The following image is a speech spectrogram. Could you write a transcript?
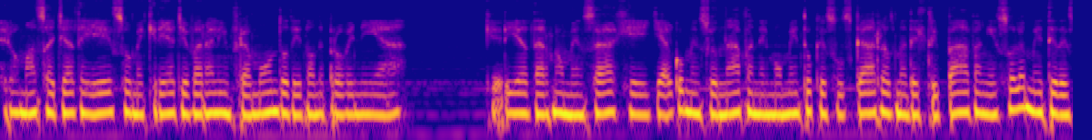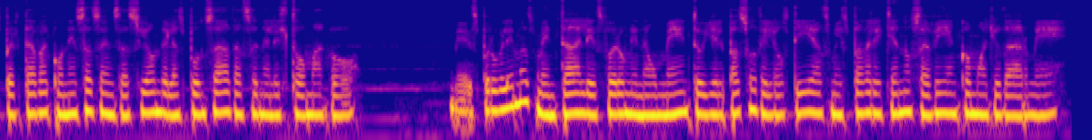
Pero más allá de eso me quería llevar al inframundo de donde provenía. Quería darme un mensaje y algo mencionaba en el momento que sus garras me destripaban y solamente despertaba con esa sensación de las punzadas en el estómago. Mis problemas mentales fueron en aumento y el paso de los días mis padres ya no sabían cómo ayudarme.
